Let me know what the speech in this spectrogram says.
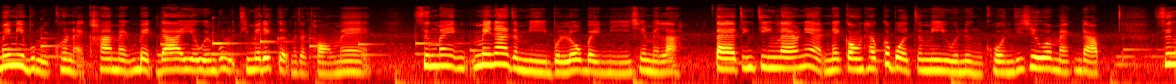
ไม่มีบุรุษคนไหนฆ่าแม็กเบตได้ยกเว้นบุรุษที่ไม่ได้เกิดมาจากท้องแม่ ซึ่งไม่ไม่น่าจะมีบนโลกใบนี้ใช่ไหมล่ะแต่จริงๆแล้วเนี่ยในกองทัพกบฏจะมีอยู่หนึ่งคนที่ชื่อว่าแม็กดับซึ่ง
